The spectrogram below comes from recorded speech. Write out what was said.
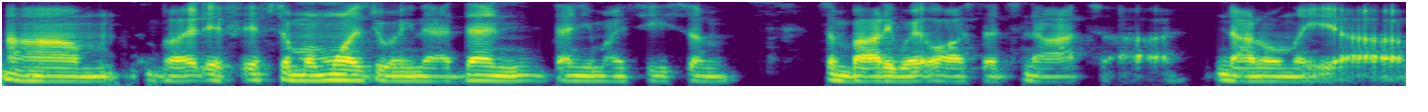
Mhm. Um, but if, if someone was doing that, then then you might see some some body weight loss that's not uh, not only uh,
